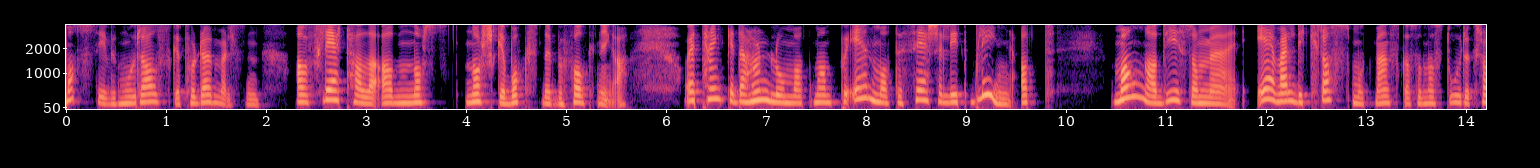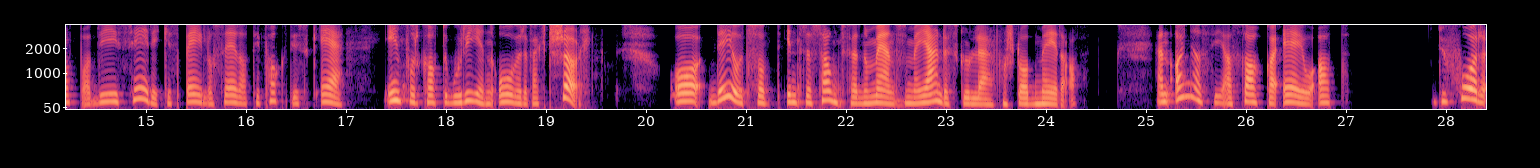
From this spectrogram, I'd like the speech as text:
massive moralske fordømmelsen av flertallet av den norske voksne befolkninga. Og jeg tenker det handler om at man på en måte ser seg litt blind, at mange av de som eh, er veldig krass mot mennesker som har store kropper, de ser ikke speil og ser at de faktisk er innenfor kategorien overvekt sjøl. Og det er jo et sånt interessant fenomen som jeg gjerne skulle forstått mer av. En annen side av saka er jo at du får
